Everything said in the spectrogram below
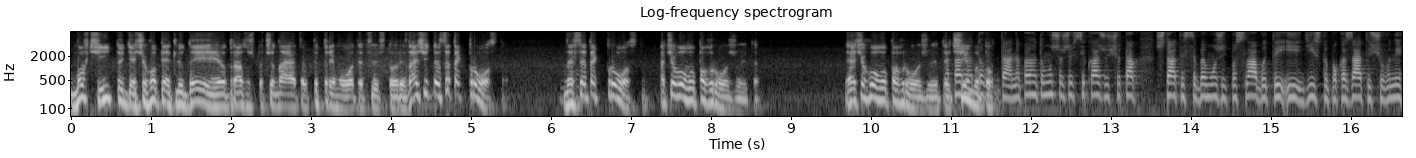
мовчіть тоді, чого п'ять людей одразу ж починаєте підтримувати цю історію. Значить, не все так просто. Не все так просто. А чого ви погрожуєте? А чого ви погрожуєте? Чим Напевно, ви тому, да, напевно, тому що вже всі кажуть, що так штати себе можуть послабити і дійсно показати, що вони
